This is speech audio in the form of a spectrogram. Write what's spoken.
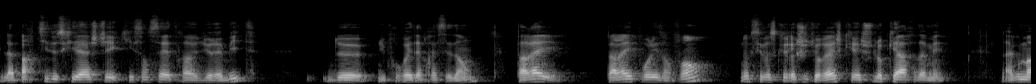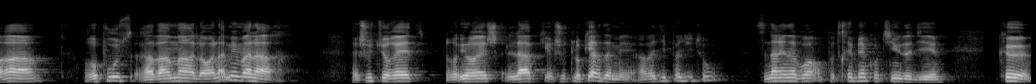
la partie de ce qu'il a acheté qui est censé être euh, du rebit de, du propriétaire précédent, pareil, pareil pour les enfants, donc c'est parce que Reshut Yoresh qui Reshut Lokar Dame. La Gemara repousse Ravama, alors là, mais malach. Reshut Yoresh, Lav qui Reshut Lokar Dame. Rava dit pas du tout. Ça n'a rien à voir. On peut très bien continuer de dire que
